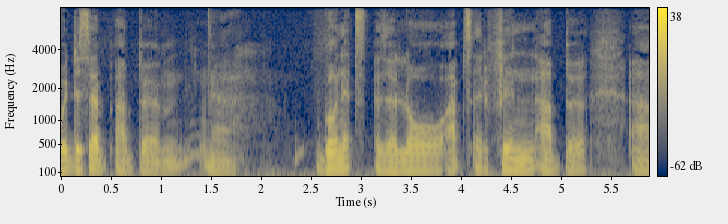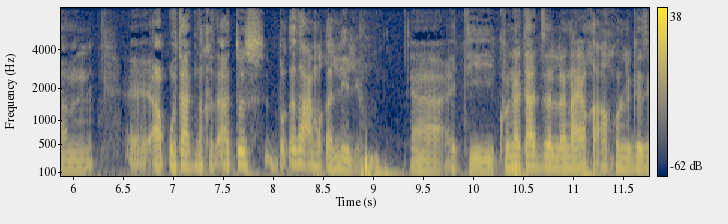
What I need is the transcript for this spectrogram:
ወዲ ሰብ ኣብ ጎነጽ ዘሎ ኣብ ጸርፍን ኣብ ኣብኡታት ንክትኣቱስ ብቕጣዕሚ ቐሊል እዩ እቲ ኩነታት ዘለናዮ ከዓ ኩሉ ግዜ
